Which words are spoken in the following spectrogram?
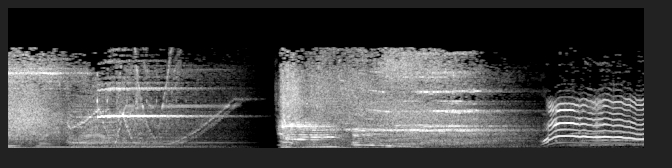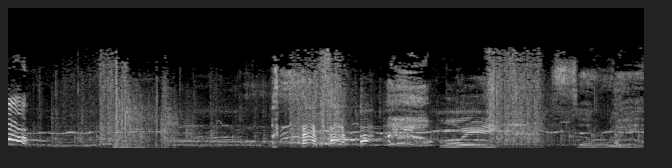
Playing. Weak. So weak.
